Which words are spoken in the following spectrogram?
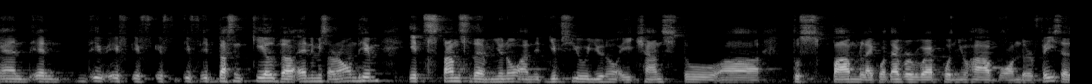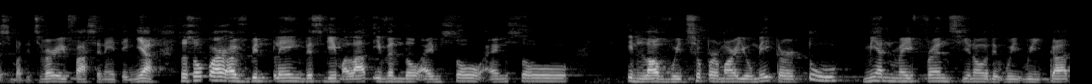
and and if, if if if it doesn't kill the enemies around him it stuns them you know and it gives you you know a chance to uh to spam like whatever weapon you have on their faces. But it's very fascinating. Yeah. So so far i've been playing this game a lot even though i'm so i'm so in love with Super Mario Maker 2, me and my friends, you know, that we, we got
